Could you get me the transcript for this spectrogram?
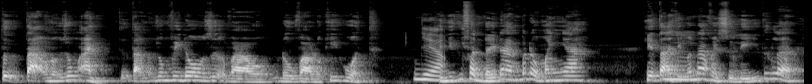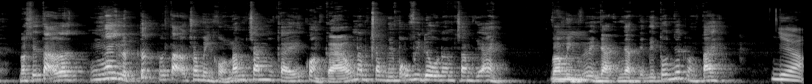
tự tạo nội dung ảnh tự tạo nội dung video dựa vào đầu vào là keyword yeah. Dạ. thì những cái phần đấy đang bắt đầu manh nha hiện tại ừ. thì vẫn đang phải xử lý tức là nó sẽ tạo ra ngay lập tức nó tạo cho mình khoảng 500 cái quảng cáo 500 cái mẫu video 500 cái ảnh và ừ. mình phải nhặt nhặt những cái tốt nhất bằng tay yeah. Dạ.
